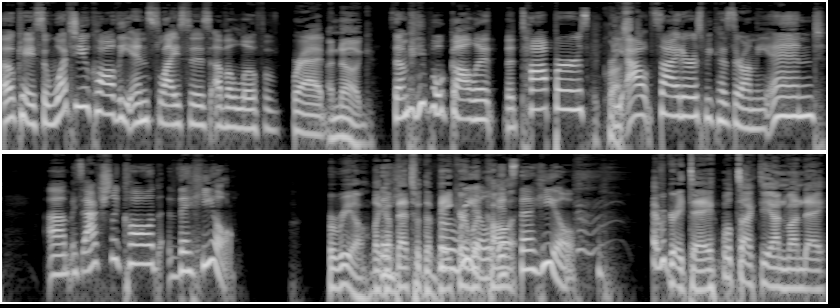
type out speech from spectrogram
Okay. So what do you call the end slices of a loaf of bread? A nug. Some people call it the toppers, the, crust. outsiders because they're on the end. Um, it's actually called the heel. For real. Like The- that's what the baker real, would call it's it. the heel. Have a great day. We'll talk to you on Monday.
